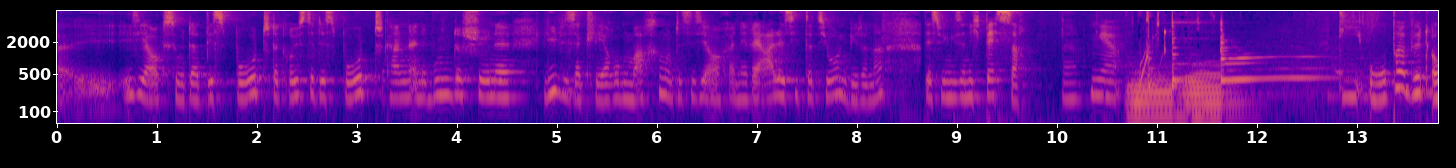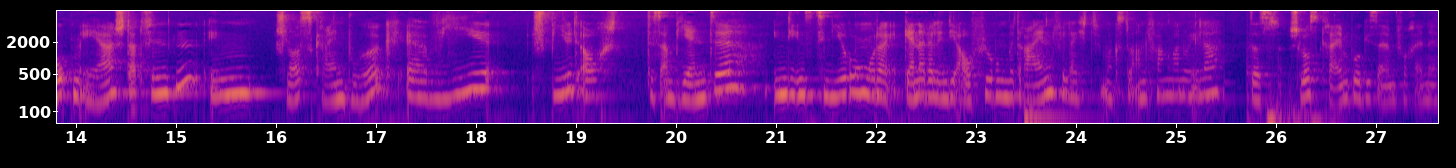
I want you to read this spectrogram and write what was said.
äh, ist ja auch so, der Despot, der größte Despot kann eine wunderschöne Liebeserklärung machen und das ist ja auch eine reale Situation wieder. Ne? Deswegen ist er nicht besser. ja. ja. Oper wird Open Air stattfinden im Schloss Kreinburg. Äh, wie spielt auch das Ambiente in die Inszenierung oder generell in die Aufführung mit rein? Vielleicht magst du anfangen, Manuela. Das Schloss Kreinburg ist einfach eine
